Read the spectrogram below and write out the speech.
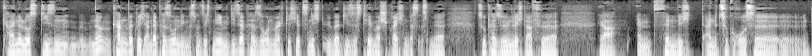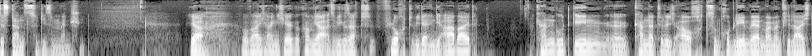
keine Lust, diesen, ne, kann wirklich an der Person liegen, dass man sich, nee, mit dieser Person möchte ich jetzt nicht über dieses Thema sprechen, das ist mir zu persönlich dafür, ja, empfinde ich eine zu große äh, Distanz zu diesem Menschen ja, wo war ich eigentlich hergekommen? Ja, also wie gesagt, Flucht wieder in die Arbeit kann gut gehen, äh, kann natürlich auch zum Problem werden, weil man vielleicht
